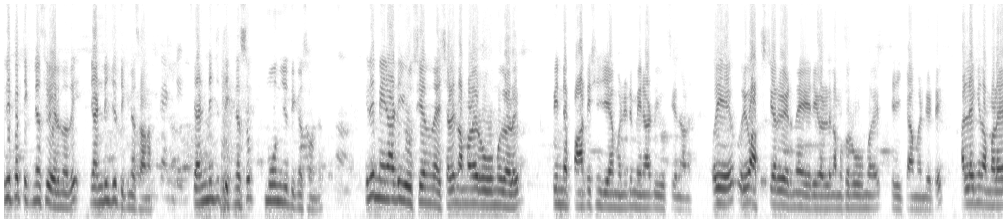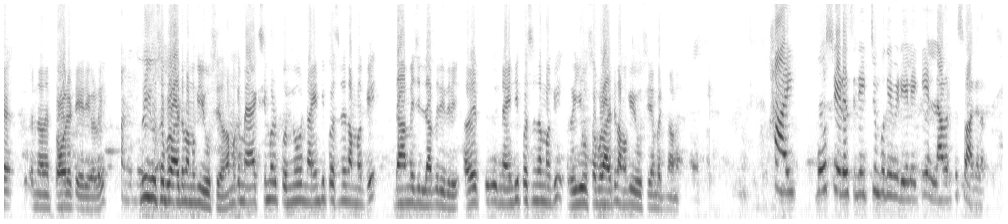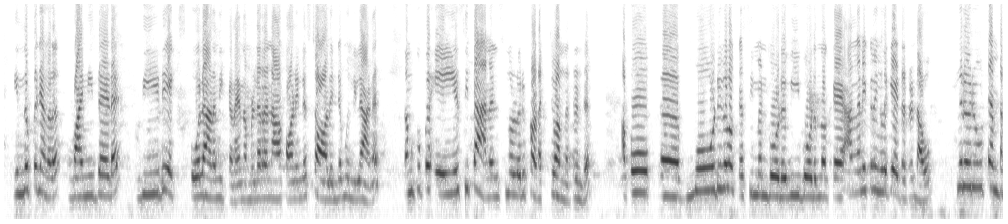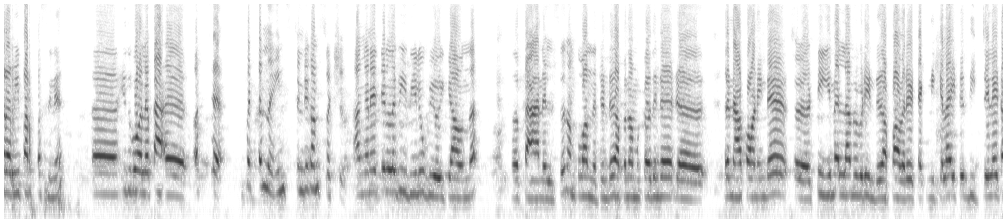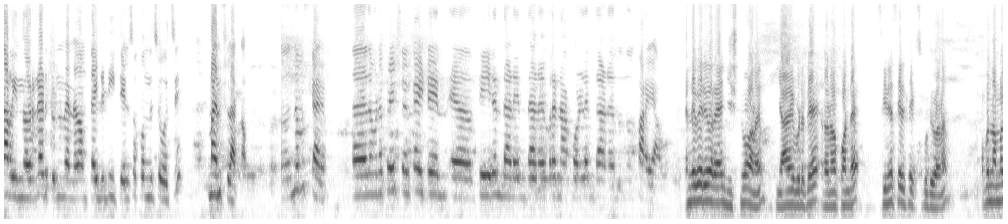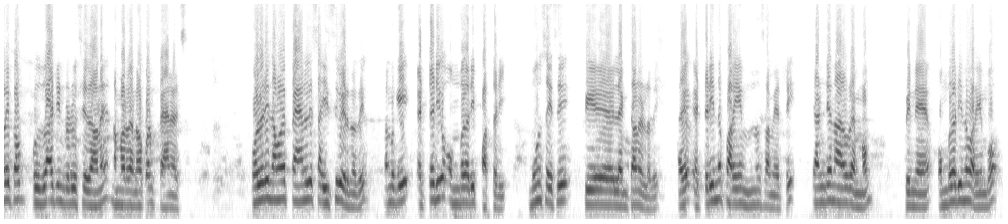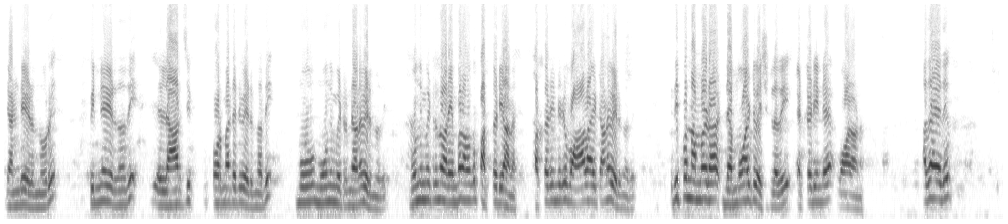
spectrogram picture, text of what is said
ഇതിപ്പോ തിക്നെസ് വരുന്നത് രണ്ടിഞ്ച് തിക്നെസ് ആണ്. രണ്ടിഞ്ച്. തിക്നെസ്സും മൂന്നിഞ്ച് തിക്നെസ്സും ഉണ്ട്. ഇത് മെയിൻ ആയിട്ട് യൂസ് ചെയ്യുന്നത് വെച്ചാൽ നമ്മളെ റൂമുകൾ പിന്നെ പാർട്ടീഷൻ ചെയ്യാൻ വേണ്ടിയിട്ട് മെയിൻ ആയിട്ട് യൂസ് ചെയ്യുന്നതാണ്. ഒരു ഒരു അപ്സ്റ്റിയർ വരുന്ന ഏരിയകളിൽ നമുക്ക് റൂം തിരിക്കാൻ വേണ്ടിയിട്ട് അല്ലെങ്കിൽ നമ്മളെ എന്താണ് ടോയ്ലറ്റ് ഏരിയകൾ റീയൂസബിൾ ആയിട്ട് നമുക്ക് യൂസ് ചെയ്യാം. നമുക്ക് മാക്സിമം തൊണ്ണൂറ് നയന്റി പെർസെന്റ് നമുക്ക് ഡാമേജ് ഇല്ലാത്ത രീതിയിൽ അതായത് നയന്റി പെർസെന്റ് നമുക്ക് റീയൂസബിൾ ആയിട്ട് നമുക്ക് യൂസ് ചെയ്യാൻ പറ്റുന്നതാണ്. ഹായ് ബോസ് ട്രേഡേഴ്സിന്റെ ഏറ്റവും പുതിയ വീഡിയോയിലേക്ക് എല്ലാവർക്കും സ്വാഗതം. ഇന്നിപ്പോ ഞങ്ങൾ വനിതയുടെ വീട് എക്സ്പോയിലാണ് നിൽക്കണേ നമ്മുടെ റെനാക്കോണിന്റെ സ്റ്റാളിന്റെ മുന്നിലാണ്. നമുക്കിപ്പോ എ എസ് സി പാനൽസ് എന്നുള്ള ഒരു പ്രൊഡക്റ്റ് വന്നിട്ടുണ്ട്. അപ്പോ ബോർഡുകളൊക്കെ സിമെന്റ് ബോർഡ് വി ബോർഡ് എന്നൊക്കെ അങ്ങനെയൊക്കെ നിങ്ങൾ കേട്ടിട്ടുണ്ടാവും. ഇങ്ങനെ ഒരു ടെമ്പററി പർപ്പസിന് ഇതുപോലെ ഒറ്റ പെട്ടെന്ന് ഇൻസ്റ്റന്റ് കൺസ്ട്രക്ഷൻ അങ്ങനെയൊക്കെയുള്ള രീതിയിൽ ഉപയോഗിക്കാവുന്ന പാനൽസ് നമുക്ക് വന്നിട്ടുണ്ട്. അപ്പൊ നമുക്ക് അതിന്റെ റെനാക്കോണിന്റെ ടീം എല്ലാം ഇവിടെ ഉണ്ട് അപ്പൊ അവർ ടെക്നിക്കലായിട്ട് ഡീറ്റെയിൽ ആയിട്ട് അറിയുന്നവരുടെ അടുത്ത് നിന്ന് തന്നെ നമുക്ക് അതിന്റെ ഡീറ്റെയിൽസ് ഒക്കെ ഒന്ന് ചോദിച്ച് മനസ്സിലാക്കാം. നമസ്കാരം. നമ്മുടെ പ്രേക്ഷകർക്കായിട്ട് പേരെന്താണ് എന്താണ് റെനാക്കോണിൽ എന്താണ് പറയാമോ എന്റെ പേര് പറയാൻ ജിഷ്ണു ആണ്. ഞാൻ ഇവിടുത്തെ റെനോക്കോന്റെ സീനിയർ സെയിൽസ് എക്സിക്യൂട്ടീവ് ആണ്. അപ്പൊ നമ്മളിപ്പോ പുതുതായിട്ട് ഇൻട്രൊഡ്യൂസ് ചെയ്തതാണ് നമ്മുടെ റെനോക്കോൺ പാനൽസ് ഓൾറെഡി നമ്മുടെ പാനൽ സൈസ് വരുന്നത് നമുക്ക് എട്ടടി ഒമ്പതടി പത്തടി മൂന്ന് സൈസ് ലെങ്ത് ആണ് ഉള്ളത്. എട്ടടി എന്ന് പറയുന്ന സമയത്ത് രണ്ട് നാനൂറ് എം എം പിന്നെ ഒമ്പതടി എന്ന് പറയുമ്പോൾ രണ്ട് എഴുന്നൂറ് പിന്നെ വരുന്നത് ലാർജ് ഫോർമാറ്റായിട്ട് വരുന്നത് മൂന്ന് മീറ്ററിന്റെ ആണ് വരുന്നത്. മൂന്ന് മീറ്റർ എന്ന് പറയുമ്പോൾ നമുക്ക് പത്തടിയാണ്. പത്തടിന്റെ ഒരു വാളായിട്ടാണ് വരുന്നത്. ഇതിപ്പോ നമ്മുടെ ഡെമോ ആയിട്ട് വെച്ചിട്ടുള്ളത് എട്ടടിന്റെ വാളാണ്. അതായത്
